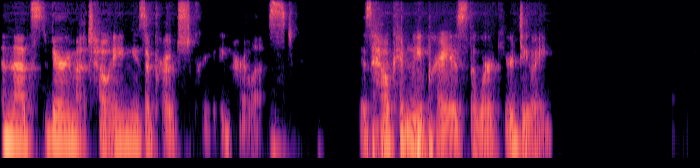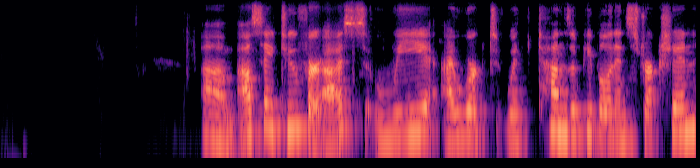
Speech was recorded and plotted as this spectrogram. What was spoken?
And that's very much how Amy's approached creating her list is how can we praise the work you're doing? Um, I'll say too for us, we, I worked with tons of people in instruction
